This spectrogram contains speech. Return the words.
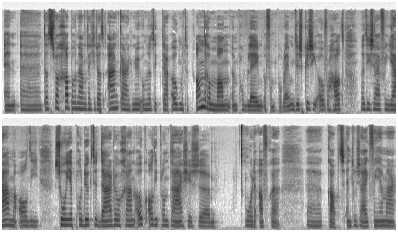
En uh, dat is wel grappig, namelijk dat je dat aankaart nu. Omdat ik daar ook met een andere man een probleem, of een probleem, een discussie over had. Omdat hij zei van ja, maar al die sojaproducten, daardoor gaan ook al die plantages uh, worden afgekapt. En toen zei ik van ja, maar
